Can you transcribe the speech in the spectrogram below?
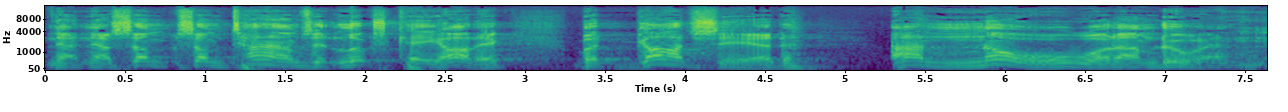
Now, now some, sometimes it looks chaotic, but God said, I know what I'm doing.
